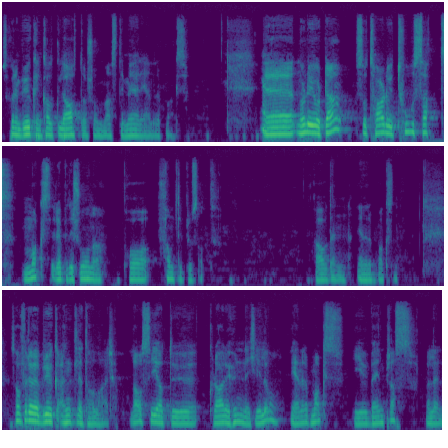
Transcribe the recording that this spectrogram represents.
Så kan du bruke en kalkulator som estimerer én rep maks. Ja. Eh, når du har gjort det, så tar du to sett maks repetisjoner på 50% av den ene rep maksen. Så for å bruke enkle tall her. La oss si at du klarer 100 kg i enrep maks i beinpress, eller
